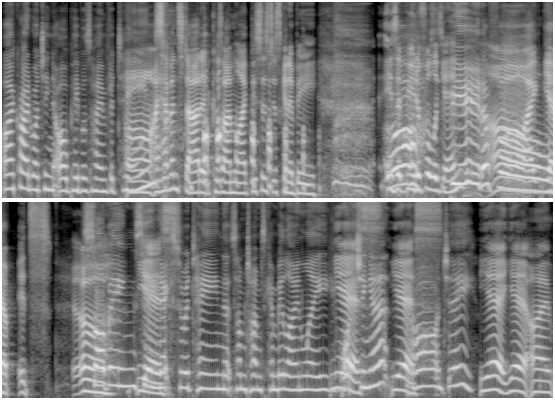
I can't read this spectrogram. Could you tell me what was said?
I cried watching the Old People's Home for Teens. Oh, I haven't started because I'm like, this is just going to be. Is it Oh, beautiful again? beautiful. Oh, I, yep. It's ugh. Sobbing, sitting yes. next to a teen that sometimes can be lonely, Yes, watching it. yes. Oh, gee. Yeah, yeah. I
